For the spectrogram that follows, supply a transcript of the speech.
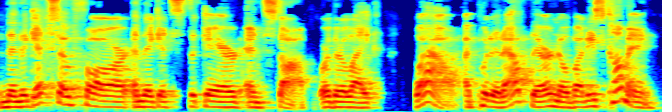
And then they get so far and they get scared and stop, or they're like, wow, I put it out there. Nobody's coming.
